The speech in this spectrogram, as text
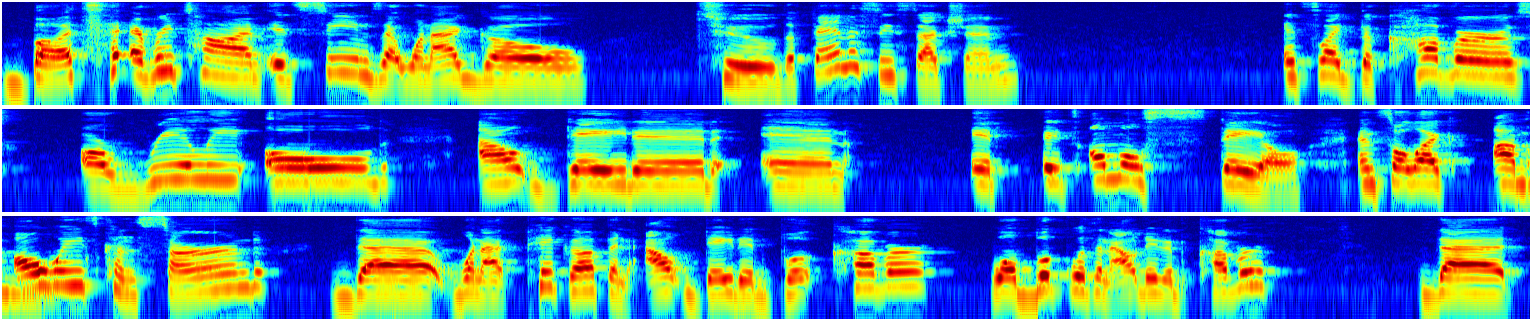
but every time it seems that when I go to the fantasy section, it's like the covers are really old, outdated, and it it's almost stale. And so like I'm mm. always concerned that when I pick up an outdated book cover, well book with an outdated cover, that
